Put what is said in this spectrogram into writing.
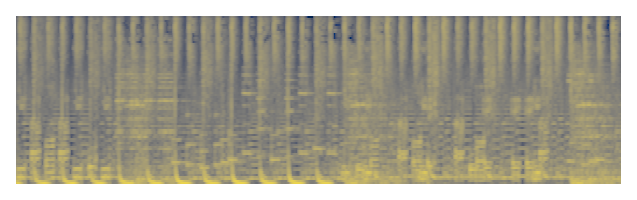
y a o a y u y y uno a o y a o e e e a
